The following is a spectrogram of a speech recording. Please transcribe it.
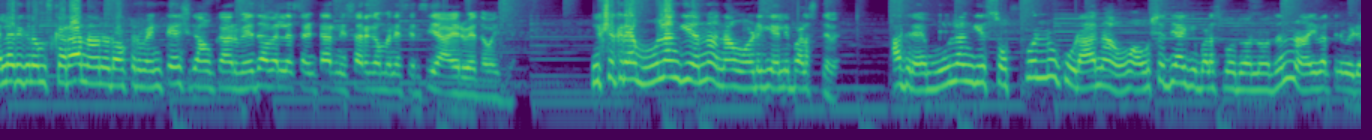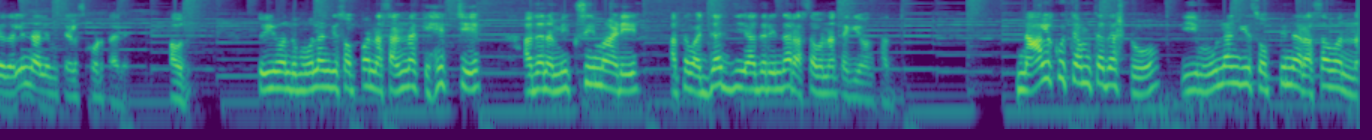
ಎಲ್ಲರಿಗೂ ನಮಸ್ಕಾರ. ನಾನು doctor Venkatesh Gaonkar, Veda wellness centre, Nisarga Mane ಸೇರಿಸಿ ಆಯುರ್ವೇದ ವೈದ್ಯ. ವೀಕ್ಷಕರೇ, ಮೂಲಂಗಿಯನ್ನ ನಾವು ಅಡುಗೆಯಲ್ಲಿ ಬಳಸ್ತೇವೆ. ಆದರೆ ಮೂಲಂಗಿ ಸೊಪ್ಪನ್ನು ಕೂಡ ನಾವು ಔಷಧಿಯಾಗಿ ಬಳಸಬಹುದು ಅನ್ನೋದನ್ನ ಇವತ್ತಿನ ವಿಡಿಯೋದಲ್ಲಿ ನಾನು ನಿಮ್ಗೆ ತಿಳಿಸ್ಕೊಡ್ತಾ ಇದ್ದೆ ಹೌದು. ಸೊ, ಈ ಒಂದು ಮೂಲಂಗಿ ಸೊಪ್ಪನ್ನ ಸಣ್ಣಕ್ಕೆ ಹೆಚ್ಚಿ ಅದನ್ನ ಮಿಕ್ಸಿ ಮಾಡಿ ಅಥವಾ ಜಜ್ಜಿ ಅದರಿಂದ ರಸವನ್ನ ತೆಗೆಯುವಂಥದ್ದು. ನಾಲ್ಕು ಚಮಚದಷ್ಟು ಈ ಮೂಲಂಗಿ ಸೊಪ್ಪಿನ ರಸವನ್ನ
